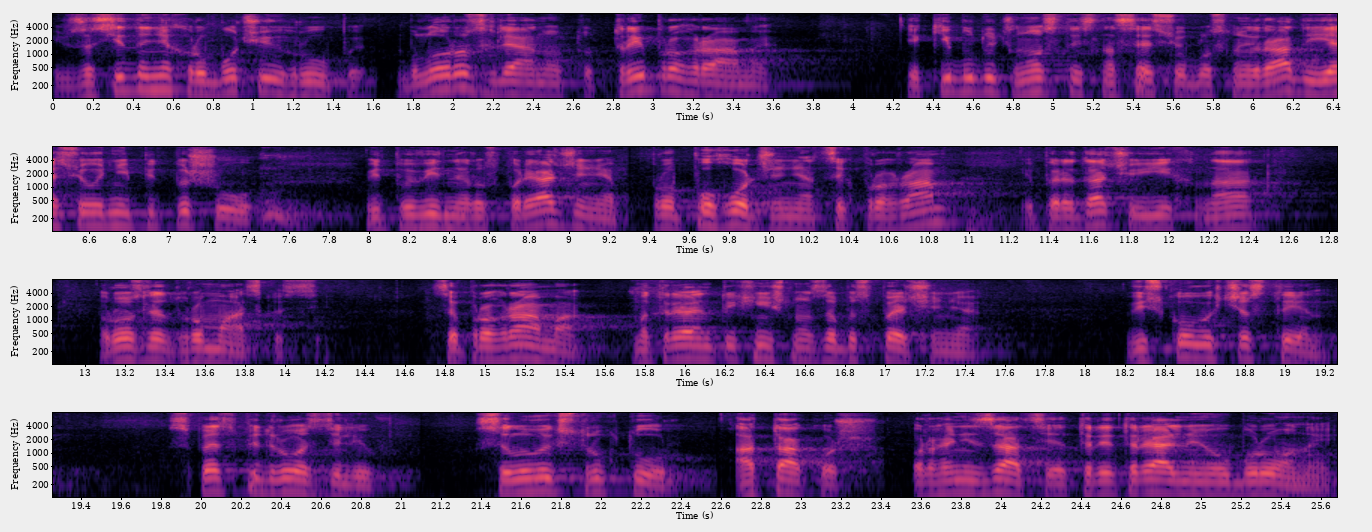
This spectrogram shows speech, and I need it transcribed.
В засіданнях робочої групи було розглянуто три програми, які будуть вноситись на сесію обласної ради. Я сьогодні підпишу відповідне розпорядження про погодження цих програм і передачу їх на розгляд громадськості. Це програма матеріально-технічного забезпечення військових частин, спецпідрозділів, силових структур, а також організація територіальної оборони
